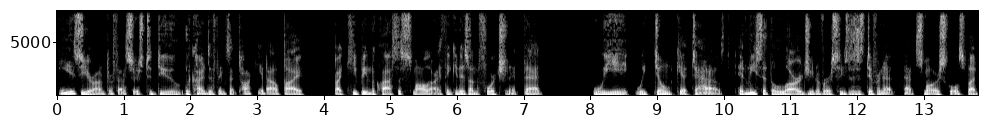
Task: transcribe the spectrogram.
easier on professors to do the kinds of things I'm talking about by by keeping the classes smaller. I think it is unfortunate that we, we don't get to have, at least at the large universities, this is different at, at smaller schools, but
